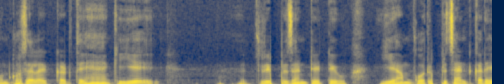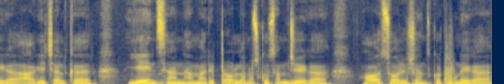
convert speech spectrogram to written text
उनको सेलेक्ट करते हैं कि ये रिप्रेजेंटेटिव ये हमको रिप्रेजेंट करेगा, आगे चलकर ये इंसान हमारे प्रॉब्लम्स को समझेगा और सॉल्यूशंस को ढूंढेगा।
